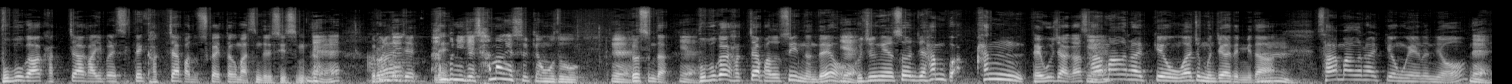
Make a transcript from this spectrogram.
부부가 각자 가입을 했을 때 각자 받을 수가 있다고 말씀드릴 수 있습니다. 네. 그러나 그런데 이제 한 네. 분이 이제 사망했을 경우도 예. 그렇습니다. 예. 부부가 각자 받을 수 있는데요. 예. 그 중에서 이제 한, 한 배우자가 사망을 할 경우가 좀 문제가 됩니다. 음. 사망을 할 경우에는요. 네.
